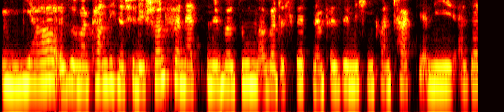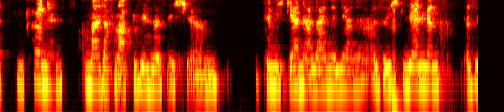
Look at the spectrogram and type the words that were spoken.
Ja, also man kann sich natürlich schon vernetzen über Zoom, aber das wird einen persönlichen Kontakt ja nie ersetzen können. Mal davon abgesehen, dass ich ähm, ziemlich gerne alleine lerne. Also ich lerne ganz, also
